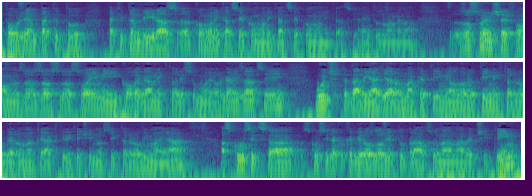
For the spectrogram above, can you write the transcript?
použijem taký, taký ten výraz komunikácia, komunikácia, komunikácia. Hej, to znamená so svojím šéfom, so, so, so svojimi kolegami, ktorí sú v mojej organizácii, buď teda riadia rovnaké týmy, alebo týmy, ktoré robia rovnaké aktivity, činnosti, ktoré robím aj ja a skúsiť, sa, skúsiť ako keby rozložiť tú prácu na, na väčší tým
